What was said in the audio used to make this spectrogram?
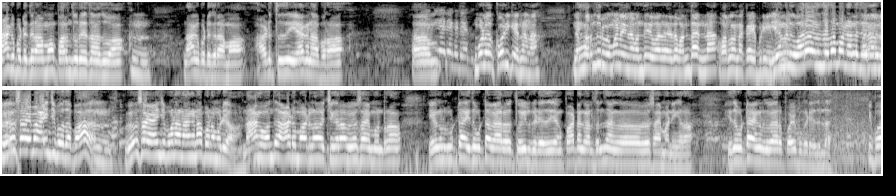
நாகப்பட்டு கிராமம் பரந்தூரே தான் அதுவும். நாகப்பட்டு கிராமம் அடுத்தது ஏகனாபுரம் உங்களுக்கு கோரிக்கை என்னன்னா இந்த பரந்தூர் விமான நிலையம் வந்து வ- இதை வந்தா என்ன? வரலனாக்கா எப்படி? எங்களுக்கு வர இருந்ததாம்மா நல்லது. விவசாயமா அழிஞ்சு போதாப்பா. விவசாயம் அழிஞ்சு போனால் நாங்கள் என்ன பண்ண முடியும்? நாங்கள் வந்து ஆடு மாடுலாம் வச்சுக்கிறோம் விவசாயம் பண்ணுறோம் எங்களுக்கு விட்டா இதை விட்டா வேற தொழில் கிடையாது. எங்கள் பாட்டங்காலத்துலேருந்து நாங்கள் விவசாயம் பண்ணிக்கிறோம். இதை விட்டா எங்களுக்கு வேற பழப்பு கிடையாது இல்லை இப்போ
